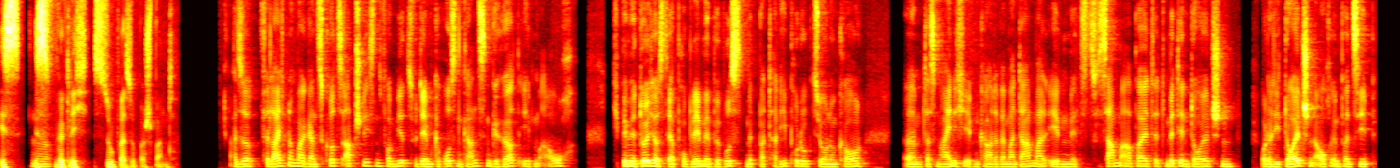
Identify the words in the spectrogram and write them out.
ist, ist Ja. wirklich super, super spannend. Also vielleicht noch mal ganz kurz abschließend von mir zu dem großen Ganzen gehört eben auch, ich bin mir durchaus der Probleme bewusst mit Batterieproduktion und Co. Ähm, das meine ich eben gerade, wenn man da mal eben jetzt zusammenarbeitet mit den Deutschen oder die Deutschen auch im Prinzip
